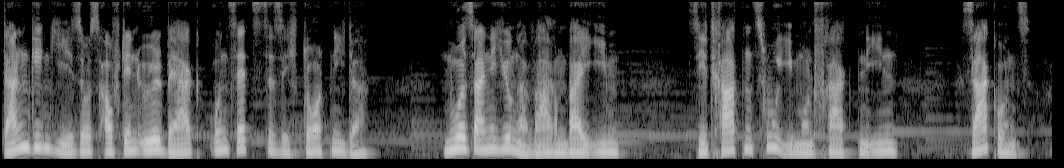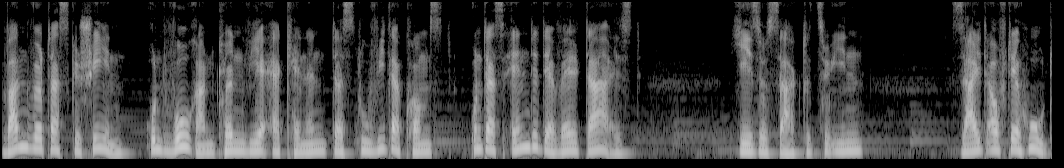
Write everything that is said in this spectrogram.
Dann ging Jesus auf den Ölberg und setzte sich dort nieder. Nur seine Jünger waren bei ihm. Sie traten zu ihm und fragten ihn, Sag uns, wann wird das geschehen und woran können wir erkennen, dass du wiederkommst und das Ende der Welt da ist? Jesus sagte zu ihnen, Seid auf der Hut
